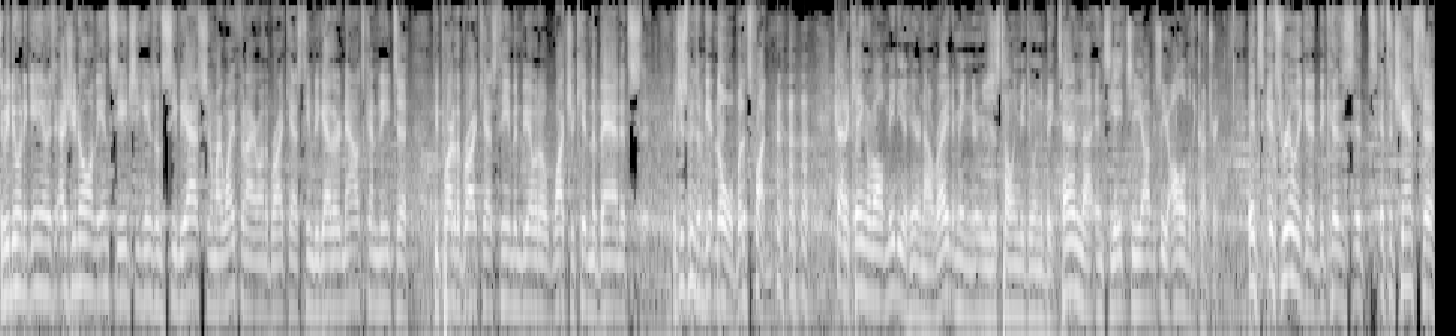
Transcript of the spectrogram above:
to be doing a game. As, as, you know, on the NCHC games on CBS, you know, my wife and I are on the broadcast team together. Now it's kind of neat to be part of the broadcast team and be able to watch your kid in the band. It's it just means I'm getting old, but it's fun. kind of king of all media here now, right? I mean, you're just telling me doing the Big Ten, uh, NCHC, obviously all over the country. It's it's really good because it's it's a chance to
